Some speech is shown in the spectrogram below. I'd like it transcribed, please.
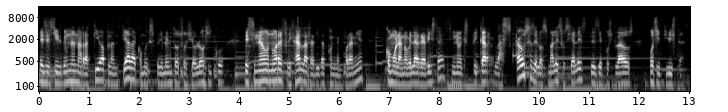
es decir, de una narrativa planteada como experimento sociológico destinado no a reflejar la realidad contemporánea, como la novela realista, sino a explicar las causas de los males sociales desde postulados positivistas,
